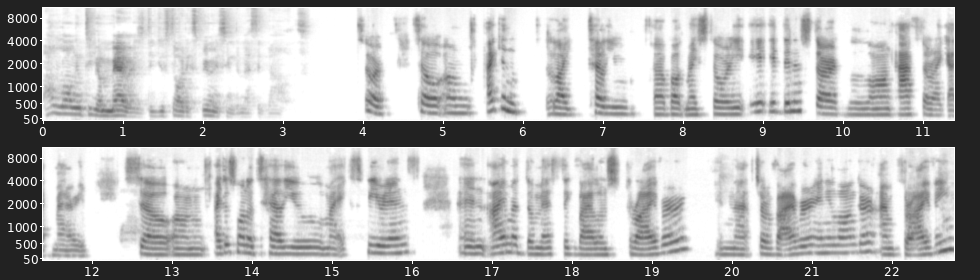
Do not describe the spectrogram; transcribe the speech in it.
how long into your marriage did you start experiencing domestic violence? Sure. So um, I can like tell you about my story. It, it didn't start long after I got married. So um, I just want to tell you my experience. And I'm a domestic violence thriver. am not survivor any longer. I'm thriving.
